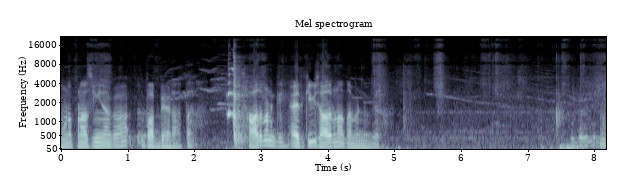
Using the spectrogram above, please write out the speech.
ਹੁਣ ਆਪਣਾ ਸੀਨ ਹੈਗਾ ਬਾਬੇ ਵਾਲਾ ਆਪਾਂ ਸਾਧ ਬਣ ਗਏ। ਐਤਕੀ ਵੀ ਸਾਧ ਬਣਾਤਾ ਮੈਨੂੰ ਯਾਰ। ਕਿੱਧਰ ਚੱਲੇ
